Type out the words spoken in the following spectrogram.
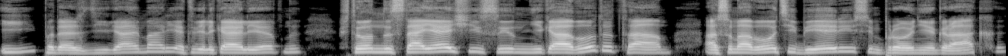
и, подожди, Гай Мария, это великолепно, что он настоящий сын не кого-то там, а самого Тиберия Симпрония Гракха.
